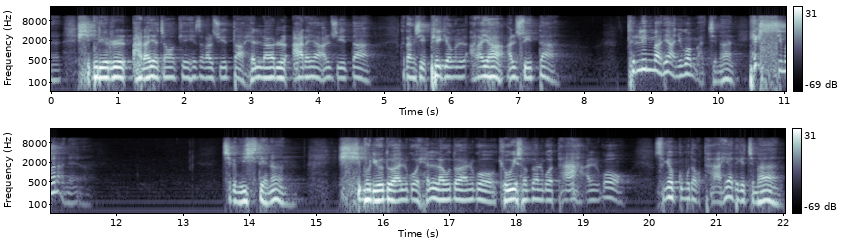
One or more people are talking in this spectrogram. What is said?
예, 히브리어를 알아야 정확히 해석할 수 있다. 헬라어를 알아야 알 수 있다. 그 당시 배경을 알아야 알 수 있다. 틀린 말이 아니고 맞지만 핵심은 아니에요. 지금 이 시대는 히브리어도 알고 헬라어도 알고 교회에서도 알고 다 알고 성역 공부도 하고 다 해야 되겠지만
